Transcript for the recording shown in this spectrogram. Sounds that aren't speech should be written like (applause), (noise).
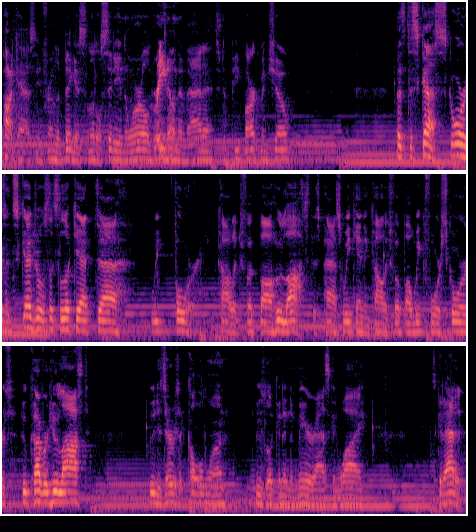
Podcasting from the biggest little city in the world, Reno, Nevada. It's the Pete Barkman Show. Let's discuss scores and schedules. Let's look at uh, week four in college football. Who lost this past weekend in college football? Week four scores. Who covered? Who lost? Who deserves a cold one? Who's looking in the mirror asking why? Let's get at it.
